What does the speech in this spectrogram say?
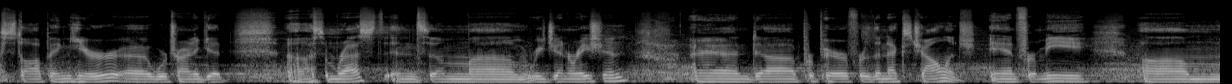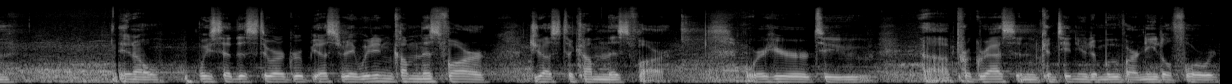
stopping here. Uh, we're trying to get uh, some rest and some um, regeneration and uh, prepare for the next challenge. And for me, um, you know, we said this to our group yesterday. We didn't come this far just to come this far. We're here to uh, progress and continue to move our needle forward.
